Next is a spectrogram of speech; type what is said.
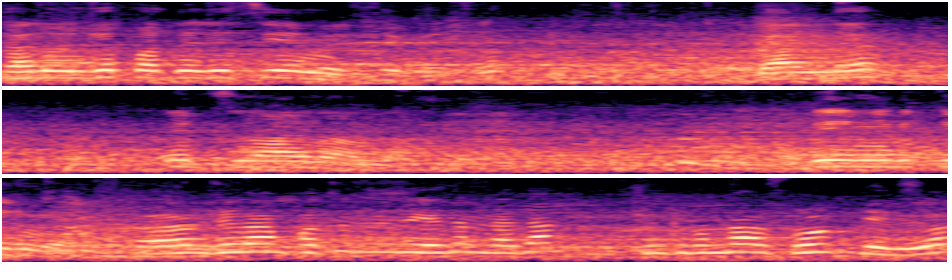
Sen önce patatesi yemeyi seviyorsun. Ben de hepsini aynı anda. Birini bitirmiyorum. Önceden patates yedim. Neden? Çünkü bunlar soğuk geliyor.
